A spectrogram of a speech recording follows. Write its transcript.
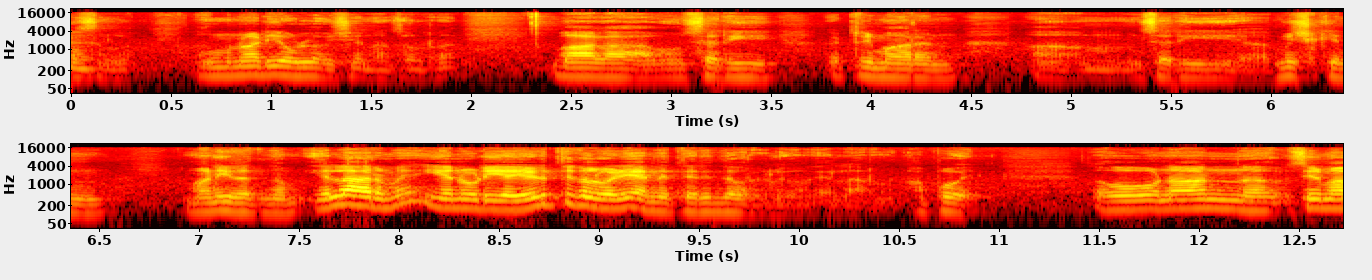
அதுக்கு முன்னாடியே உள்ள விஷயம் நான் சொல்கிறேன் பாலாவும் சரி வெற்றிமாறன் சரி மிஷ்கின் மணிரத்னம். எல்லாருமே என்னுடைய எழுத்துக்கள் வழியாக என்னை தெரிந்தவர்கள் இவங்க எல்லாருமே. அப்போவே. ஓ நான் சினிமா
